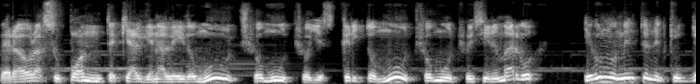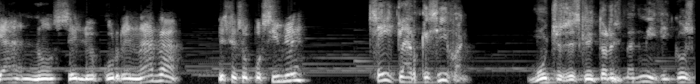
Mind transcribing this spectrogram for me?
Pero ahora suponte que alguien ha leído mucho, mucho y escrito mucho, mucho, y sin embargo, llega un momento en el que ya no se le ocurre nada. ¿Es eso posible? Sí, claro que sí, Juan. Muchos escritores magníficos,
